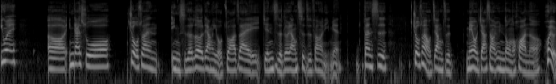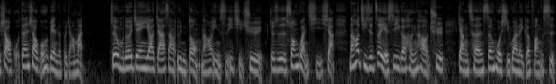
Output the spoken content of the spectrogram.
因为呃，应该说，就算饮食的热量有抓在减脂的热量赤字范围里面，但是就算有这样子没有加上运动的话呢，会有效果，但是效果会变得比较慢。所以我们都会建议要加上运动，然后饮食一起去，就是双管齐下。然后其实这也是一个很好去养成生活习惯的一个方式。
